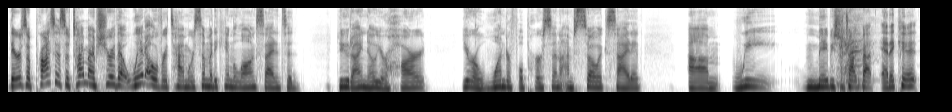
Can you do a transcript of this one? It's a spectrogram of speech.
there's a process of time, I'm sure, that went over time where somebody came alongside and said, Dude, I know your heart. You're a wonderful person. I'm so excited. Um, we maybe should talk about etiquette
